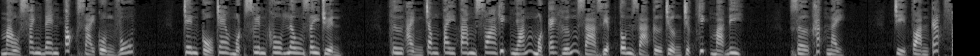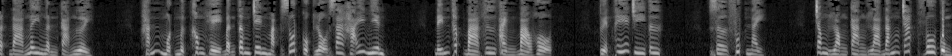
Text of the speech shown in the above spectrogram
màu xanh đen tóc dài cuồng vũ, trên cổ treo một xuyên khô lâu dây chuyền, tư ảnh trong tay tam xoa kích nhoáng một cái hướng già diệp tôn giả cử trưởng trực kích mà đi. giờ khắc này, chỉ toàn cát phật đà ngây ngẩn cả người, hắn một mực không hề bận tâm trên mặt rốt cuộc lộ ra hãi nhiên, đến thấp bà tư ảnh bảo hộ, tuyệt thế chi tư. giờ phút này, trong lòng càng là đắng chát vô cùng,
